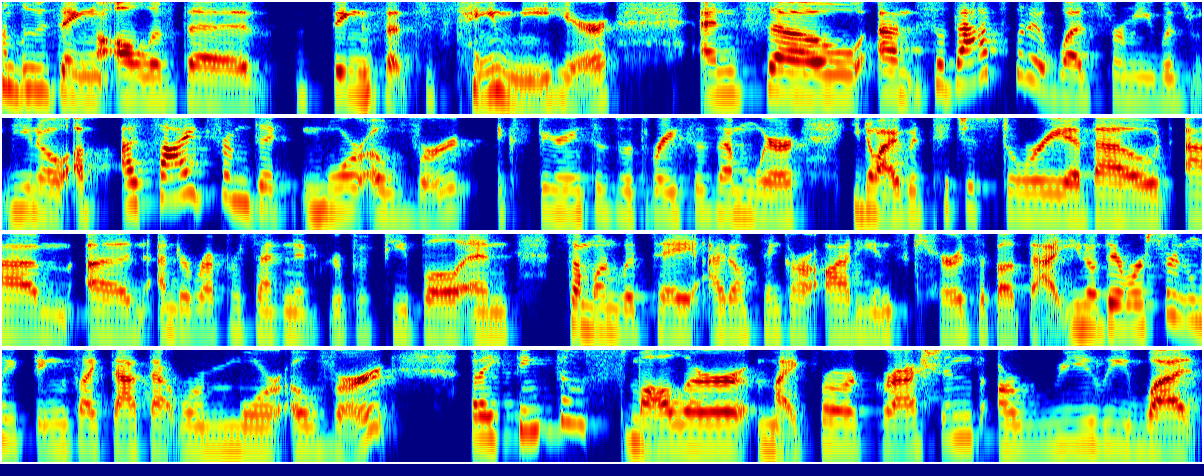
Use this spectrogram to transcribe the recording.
losing all of the things that sustain me here and so um so that's what it was for me was you know aside from the more overt experiences with racism where you know i would pitch a story about um an underrepresented group of people and someone would say i don't think our audience cares about that you know there were certainly things like that that were more overt but i think those smaller microaggressions are really what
